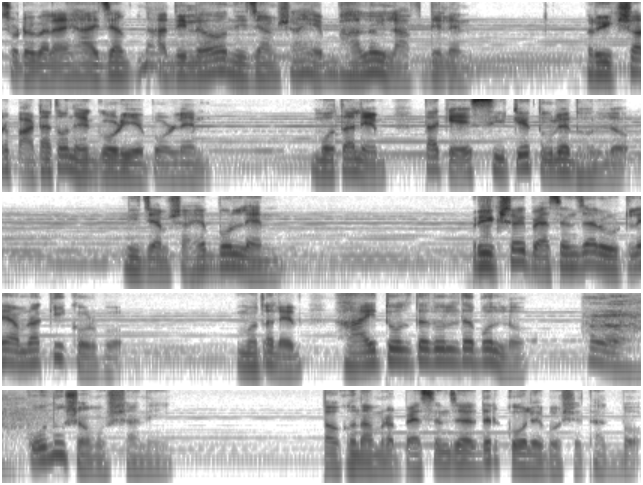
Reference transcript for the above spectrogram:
ছোটবেলায় হাই জাম্প না দিলেও নিজাম সাহেব ভালোই লাফ দিলেন। রিক্সার পাটাতনে গড়িয়ে পড়লেন। মোতালেব তাকে সিটে তুলে ধরল। নিজাম সাহেব বললেন রিক্সায় প্যাসেঞ্জার উঠলে আমরা কি করব? মোতালেব হাই তুলতে তুলতে বলল, কোনো সমস্যা নেই। তখন আমরা প্যাসেঞ্জারদের কোলে বসে থাকব।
